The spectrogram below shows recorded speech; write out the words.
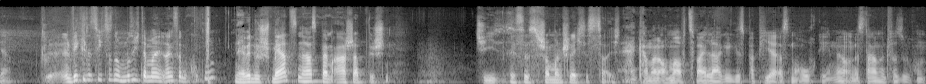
Ja. Entwickelt es sich das noch? Muss ich da mal langsam gucken? Ja, wenn du Schmerzen hast beim Arsch abwischen, Jesus. ist es schon mal ein schlechtes Zeichen. Dann kann man auch mal auf zweilagiges Papier erstmal hochgehen ne? und es damit versuchen.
